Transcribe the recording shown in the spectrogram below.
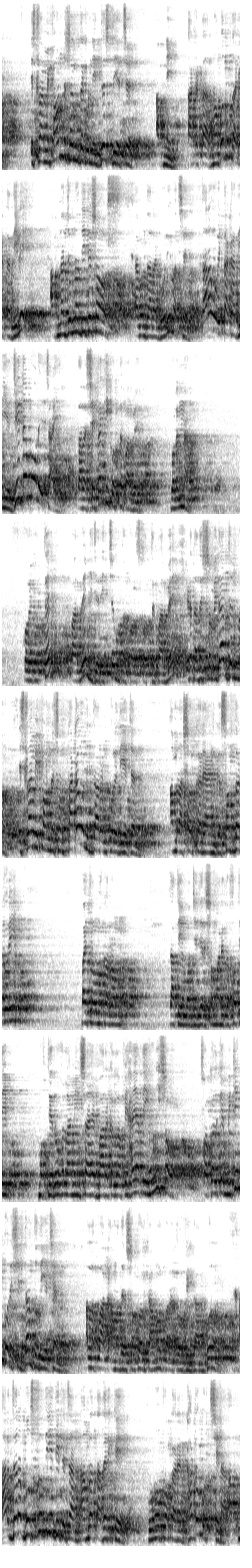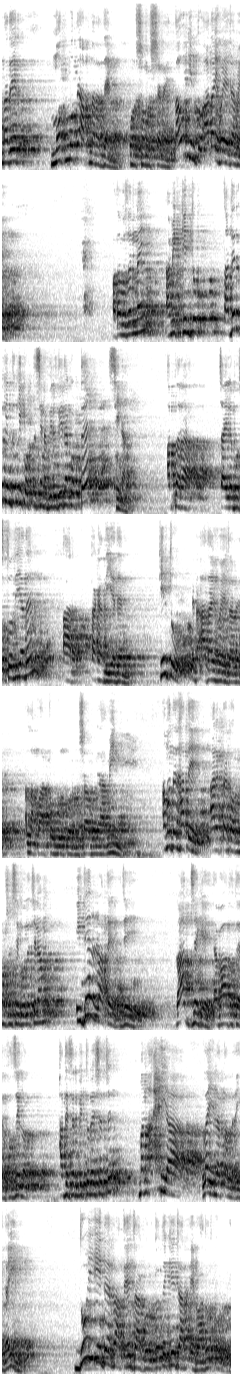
ইসলামী ফাউন্ডেশন থেকে নির্দেশ দিয়েছে, আপনি টাকাটা, নগদ টাকাটা দিলে আপনার জন্য দিতে সহজ। এবং যারা গরিব আছে তারা ওই টাকা দিয়ে যেটা মনে চায়, তারা সেটা কি করতে পারবে? বলেন না। ক্রয় করতে পারবে, নিজের ইচ্ছে মতো খরচ করতে পারবে। এটা তাদের সুবিধার জন্য ইসলামী ফাউন্ডেশন টাকাও নির্ধারণ করে দিয়েছেন। আমরা সরকারি আইনকে শ্রদ্ধা করি। বাইতুল মকরম জাতীয় মসজিদের সম্মানিত ফতিব মুফতি রুহুল আমিন সাহেব বারাকাল্লাহ ফি হায়াতি, উনি সহ সকলকে মিটিং করে সিদ্ধান্ত দিয়েছেন। আল্লাহ পাক আমাদের সকলকে আমল করার তৌফিক দান করুন। আর যারা বস্তু দিয়ে দিতে চান, আমরা তাদেরকে কোনো প্রকারের খাটো করছি না। আপনাদের মত মতে আপনারা দেন, কোনো সমস্যা নাই। তাও কিন্তু আদায় হয়ে যাবে। কথা বোঝেন নাই? আমি কিন্তু, তাদেরও কিন্তু কি করতেছি না, বিরোধিতা করতেছি না। আপনারা চাইলে বস্তু দিয়ে দেন আর টাকা দিয়ে দেন। কিন্তু এটা আদায় হয়ে যাবে। আল্লাহ পাক কবুল করুন সব বলে আমিন। আমাদের হাতে আরেকটা কর্মসূচি বলেছিলাম, ঈদের রাতের যে রাত জেগে আবাদতের ফজিলত হাদিসের ভিতরে এসেছে, মান আহিয়া লাইলাতাল ঈদাইন দুই ঈদের রাতে জাগ্রত থেকে যারা এবাদত করবে,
